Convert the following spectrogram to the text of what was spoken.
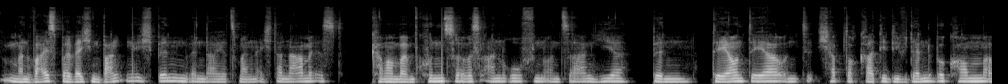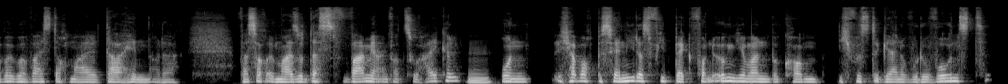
Man weiß, bei welchen Banken ich bin. Wenn da jetzt mein echter Name ist, kann man beim Kundenservice anrufen und sagen, hier, bin der und der und ich habe doch gerade die Dividende bekommen, aber überweis doch mal dahin oder was auch immer. Also das war mir einfach zu heikel. Mhm. Und ich habe auch bisher nie das Feedback von irgendjemandem bekommen, ich wüsste gerne, wo du wohnst.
